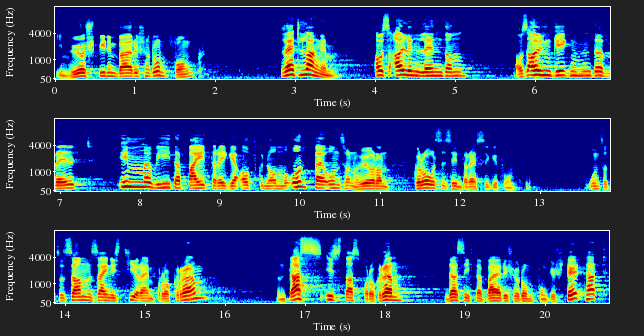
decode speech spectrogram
im Hörspiel im Bayerischen Rundfunk seit langem aus allen Ländern, aus allen Gegenden der Welt immer wieder Beiträge aufgenommen und bei unseren Hörern großes Interesse gefunden. Unser Zusammensein ist hier ein Programm und das ist das Programm, das sich der Bayerische Rundfunk gestellt hat.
